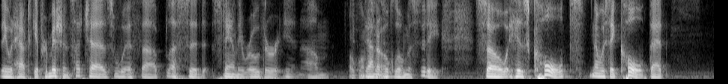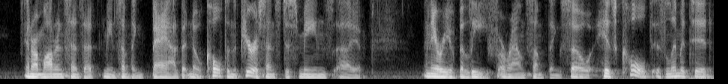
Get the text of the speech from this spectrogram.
they would have to get permission, such as with uh, Blessed Stanley Rother in um, down City. in Oklahoma City. So his cult, now we say cult, that in our modern sense that means something bad, but no, cult in the purest sense just means uh, an area of belief around something. So his cult is limited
